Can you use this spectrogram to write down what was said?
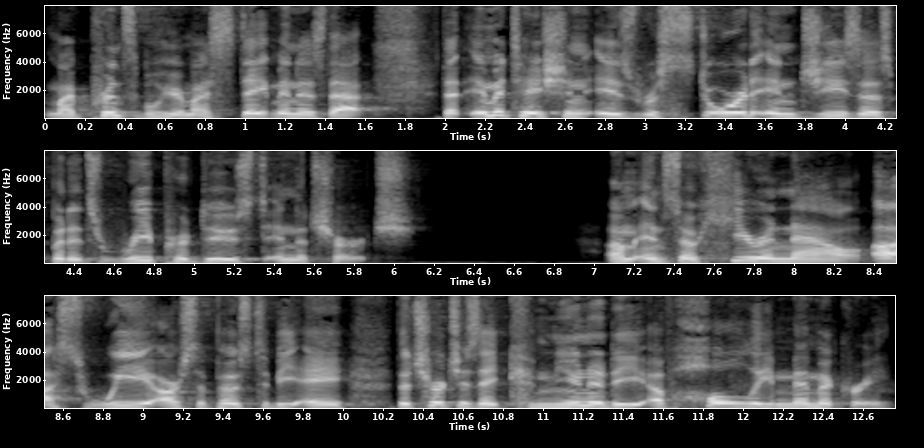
my principle here, my statement is that, that imitation is restored in Jesus, but it's reproduced in the church. Um, and so here and now, us, we are supposed to be a, the church is a community of holy mimicry.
